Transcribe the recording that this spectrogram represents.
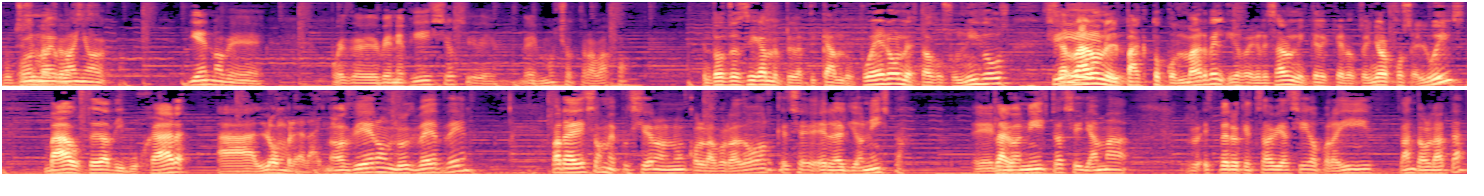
Muchísimas un nuevo gracias. año lleno de pues de beneficios y de, de mucho trabajo. Entonces síganme platicando. Fueron a Estados Unidos, Sí. cerraron el pacto con Marvel y regresaron y que dijeron, señor José Luis, va usted a dibujar al hombre araña. Nos dieron luz verde. Para eso me pusieron un colaborador que era el guionista. El Claro. guionista se llama, espero que todavía siga por ahí dando lata.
